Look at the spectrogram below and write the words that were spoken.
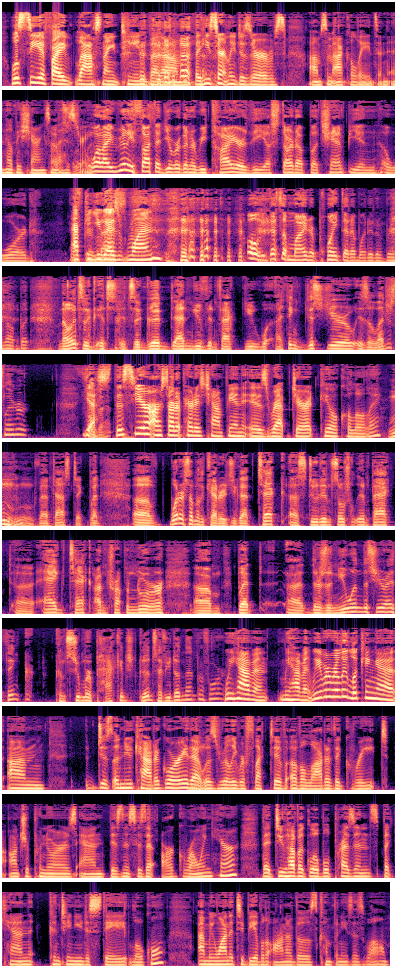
We'll see if I last 19, but um, but he certainly deserves um, some accolades, and, and he'll be sharing some of that history. Well, I really thought that you were going to retire the uh, Startup uh, Champion Award. After you last- guys won, Oh, that's a minor point that I wanted to bring up. But No, it's a it's it's a good, and you've in fact you. I think this year is a legislator. Yes, this year our Startup Paradise champion is Rep. Jarrett Keohokalole. Mm-hmm. Fantastic. But uh, what are some of the categories? You got tech, uh, student, social impact, uh, ag tech, entrepreneur. Um, but uh, there's a new one this year, I think. Consumer packaged goods. Have you done that before? We haven't. We haven't. We were really looking at um, just a new category that was really reflective of a lot of the great entrepreneurs and businesses that are growing here that do have a global presence but can continue to stay local. Um, we wanted to be able to honor those companies as well.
